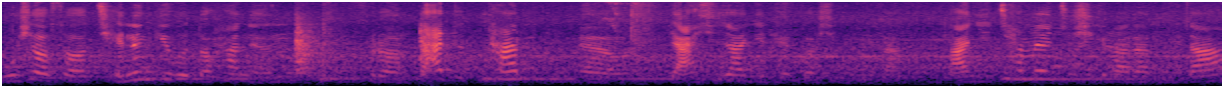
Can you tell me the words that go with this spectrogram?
오셔서 재능 기부도 하는 그런 따뜻한 어, 야시장이 될 것입니다. 많이 참여해 주시기 바랍니다.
